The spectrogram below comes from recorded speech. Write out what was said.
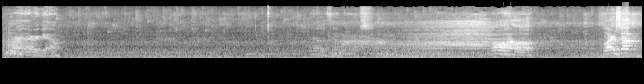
Alright, there we go. Another thing works. Oh, hello. Flares up!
